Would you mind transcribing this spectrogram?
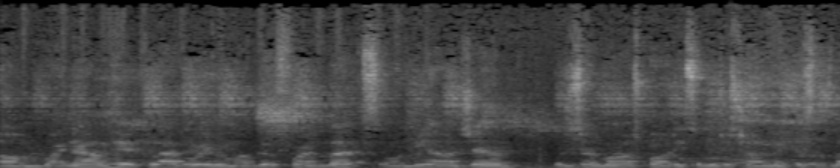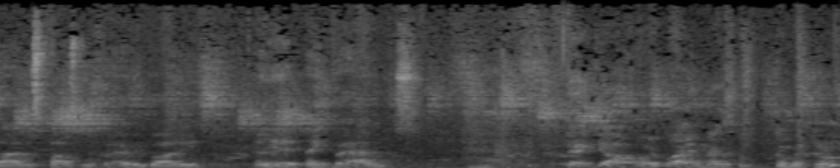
Um, right now, I'm here collaborating with my good friend Lex on Neon Gym, which is her launch party. So we're just trying to make this as live as possible for everybody. And yeah, thank you for having us. thank y'all for inviting us, coming through.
